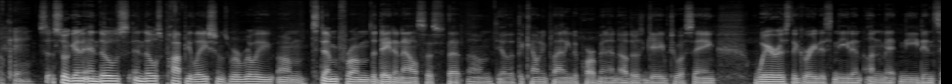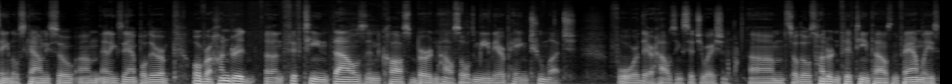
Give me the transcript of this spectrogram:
Okay. So, so again, and those and those populations were really um, stem from the data analysis that um, you know that the county planning department and others gave to us, saying where is the greatest need and unmet need in St. Louis County. So, um, an example: there are over 115,000 cost burden households, meaning they are paying too much for their housing situation. Um, so those 115,000 families,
